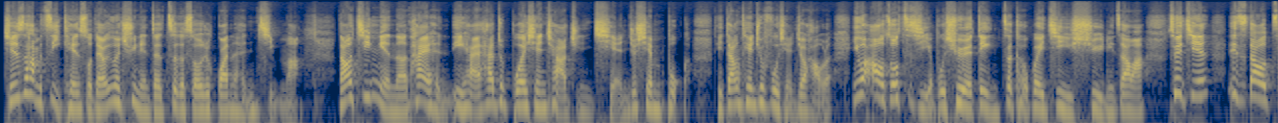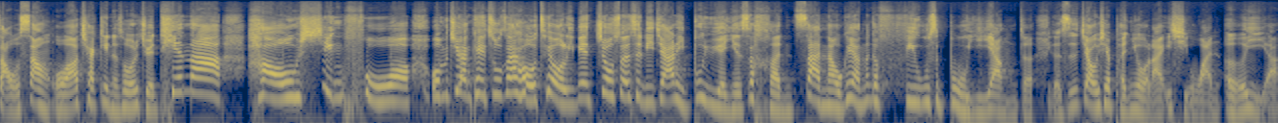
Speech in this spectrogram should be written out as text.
其实。是他们自己 cancel 掉，因为去年在这个时候就关得很紧嘛。然后今年呢，他也很厉害，他就不会先 charge 你钱，就先 book，你当天去付钱就好了。因为澳洲自己也不确定这可不可以继续，你知道吗？所以今天一直到早上我要 check in 的时候，我就觉得天哪，好幸福哦！我们居然可以住在 hotel 里面，就算是离家里不远，也是很赞啊！我跟你讲，那个 feel 是不一样的，只是叫一些朋友来一起玩而已啊。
